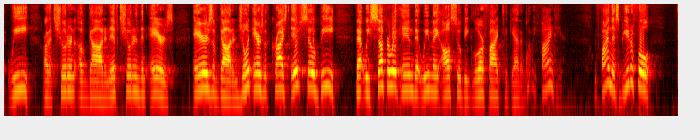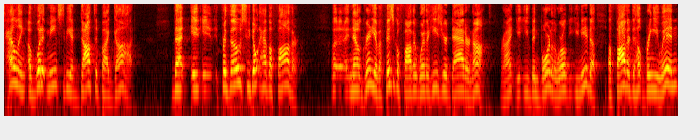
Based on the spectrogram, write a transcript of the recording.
that we are the children of God, and if children, then heirs, heirs of God, and joint heirs with Christ, if so be that we suffer with him, that we may also be glorified together. What do we find here? We find this beautiful telling of what it means to be adopted by God. That it, it, for those who don't have a father, uh, uh now, granted, you have a physical father, whether he's your dad or not, right? You, have been born in the world. You needed a, a father to help bring you in.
